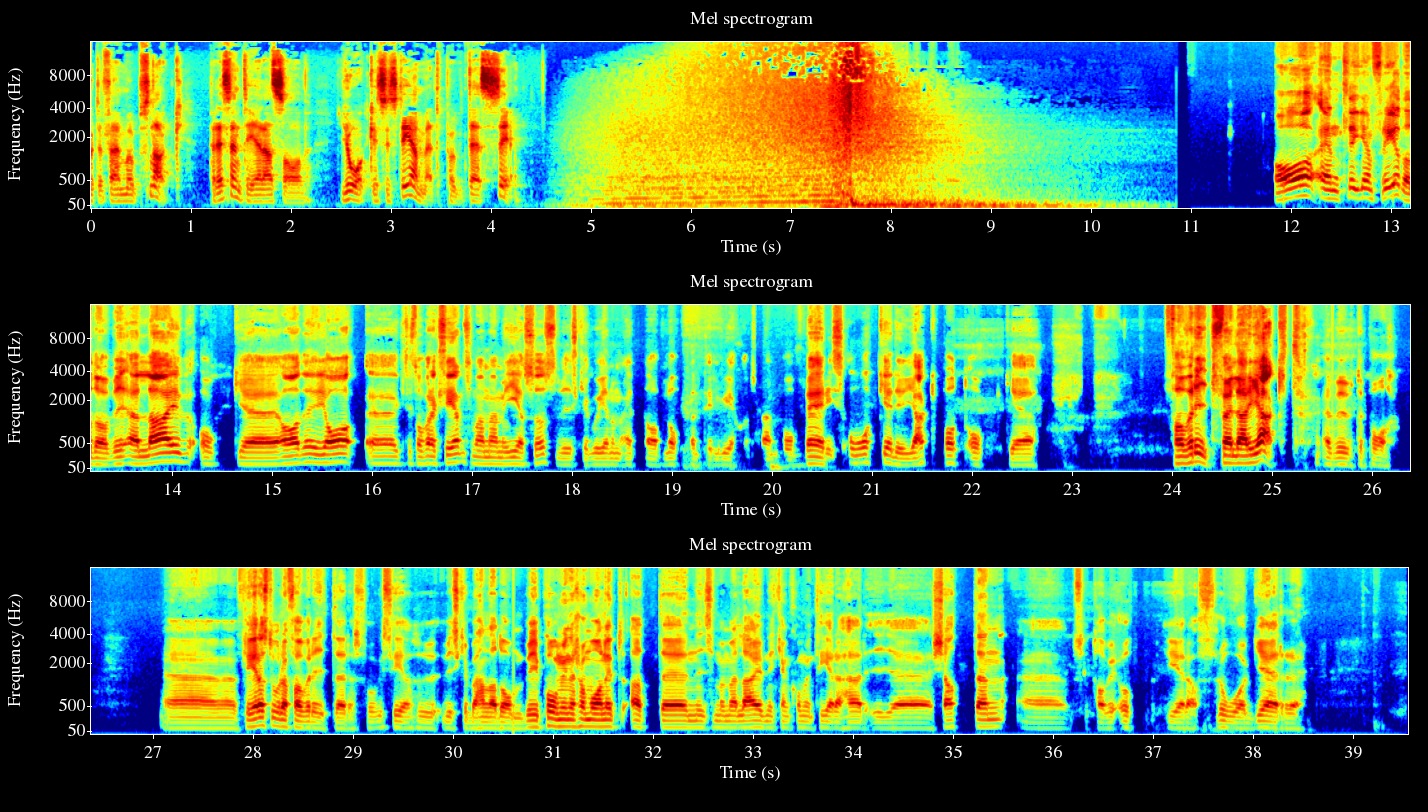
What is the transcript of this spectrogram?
75 Uppsnack presenteras av Jokersystemet.se. Ja, äntligen fredag då. Vi är live och eh, ja, det är jag, eh, Kristoffer eh, Axén, som är med med Jesus. Vi ska gå igenom ett av loppen till V75 på Bergsåker. Det är jackpot och eh, favoritfällarjakt är vi ute på. Eh, flera stora favoriter, så får vi se hur vi ska behandla dem. Vi påminner som vanligt att eh, ni som är med live, ni kan kommentera här i eh, chatten, eh, så tar vi upp era frågor.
